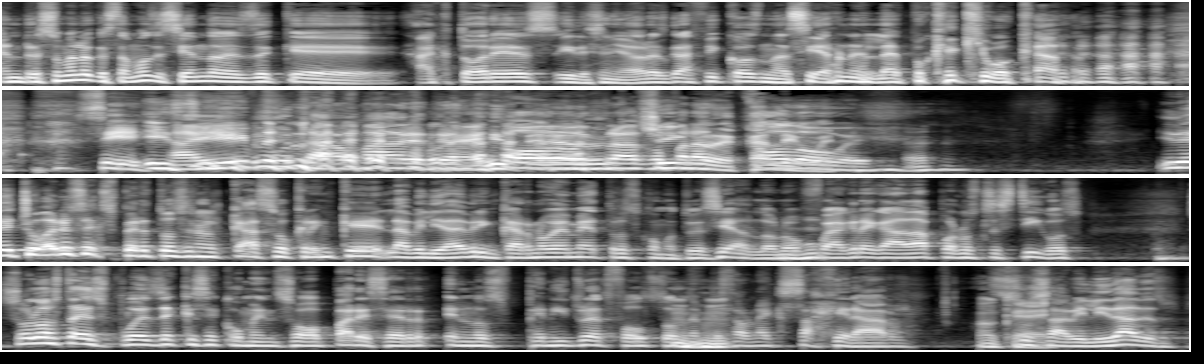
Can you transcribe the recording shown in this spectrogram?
en resumen, lo que estamos diciendo es de que actores y diseñadores gráficos nacieron en la época equivocada. sí, y ahí, puta madre, te todo el trabajo para todo, güey. Y de hecho, varios expertos en el caso creen que la habilidad de brincar nueve metros, como tú decías, Lolo, fue agregada por los testigos Solo hasta después de que se comenzó a aparecer en los Penny Dreadfuls, donde empezaron a exagerar sus habilidades.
